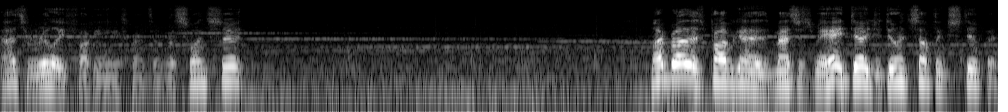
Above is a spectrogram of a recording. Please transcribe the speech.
That's really fucking expensive. A swimsuit? My brother's probably gonna message me, hey dude, you're doing something stupid.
